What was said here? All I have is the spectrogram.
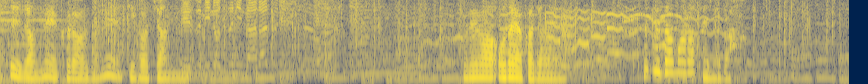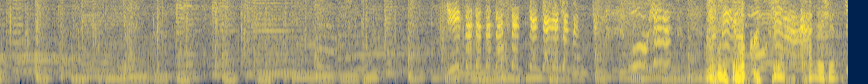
しいじゃんね、クラウドね、ティファちゃんに。それは穏やかじゃない。すぐ黙らせねば。どこ連れてかれるなって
